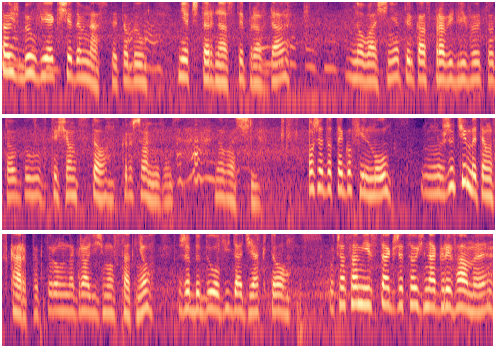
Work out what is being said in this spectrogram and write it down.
To już był wiek XVII, to był Aha. nie XIV, prawda? To późno. No właśnie, tylko a sprawiedliwy to to był 1100 z groszami, więc no właśnie. Może do tego filmu wrzucimy tę skarpę, którą nagraliśmy ostatnio, żeby było widać jak to, bo czasami jest tak, że coś nagrywamy,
